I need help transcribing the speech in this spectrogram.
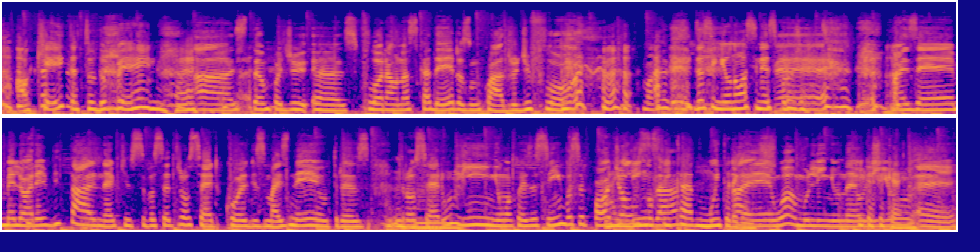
ok, tá tudo bem. né? A estampa de eh, floral nas cadeiras, um quadro quadro de flor. mas, assim, eu não assinei esse projeto. É, mas é melhor evitar, né? Porque se você trouxer cores mais neutras, uhum. trouxer um linho, uma coisa assim, você pode Ai, usar. linho fica muito elegante. Ah, é, eu amo linho, né? Fica o linho é,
